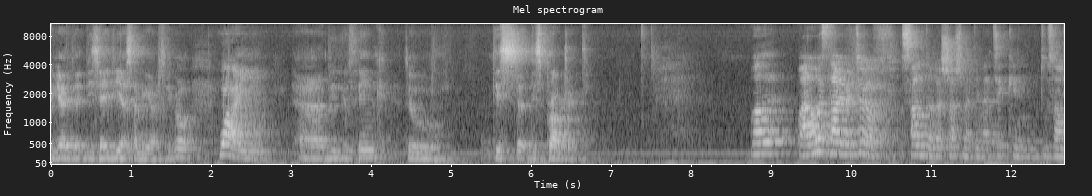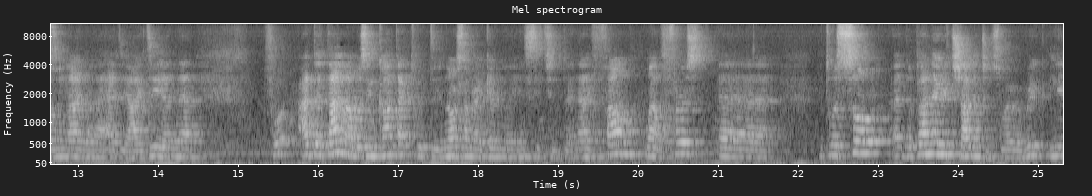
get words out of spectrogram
You had this idea some years ago. Why uh, did you think to this uh, this project? Well, I was director of Centre de Recherche Mathématique in 2009 when I had the idea, and uh, for, at the time I was in contact with the North American Institute, and I found, well, first uh, it was so, uh, the planetary challenges were really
